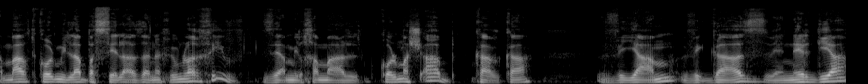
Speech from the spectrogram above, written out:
אמרת כל מילה בסלע, אז אנחנו יכולים להרחיב. זה המלחמה על כל משאב, קרקע וים וגז ואנרגיה.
